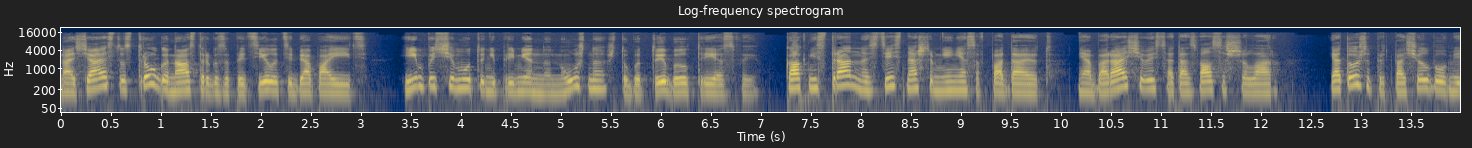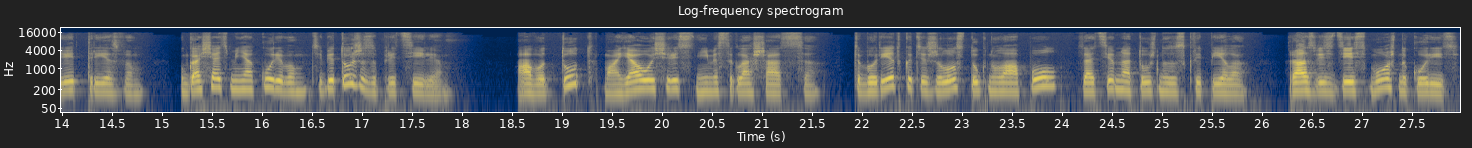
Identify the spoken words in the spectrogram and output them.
Начальство строго-настрого запретило тебя поить. Им почему-то непременно нужно, чтобы ты был трезвый. Как ни странно, здесь наши мнения совпадают. Не оборачиваясь, отозвался Шилар. Я тоже предпочел бы умереть трезвым. Угощать меня куревом тебе тоже запретили. А вот тут моя очередь с ними соглашаться. Табуретка тяжело стукнула о пол, затем натужно заскрипела. Разве здесь можно курить?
